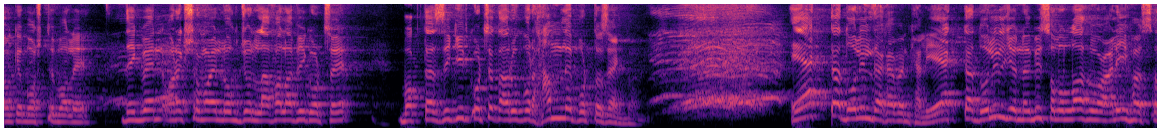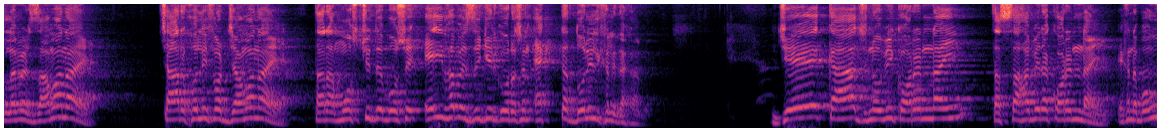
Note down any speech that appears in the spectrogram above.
কাউকে বসতে বলে। দেখবেন অনেক সময় লোকজন লাফালাফি করছে, বক্তা জিকির করছে, তার উপর হামলে পড়তেছে একদম। একটা দলিল দেখাবেন খালি, একটা দলিল যে নবী সাল আলী আসাল্লামের জামানায়, চার খলিফার জামানায় তারা মসজিদে বসে এইভাবে জিকির করেছেন, একটা দলিল খালি দেখাবে। যে কাজ নবী করেন নাই, তার সাহাবিরা করেন নাই, এখানে বহু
